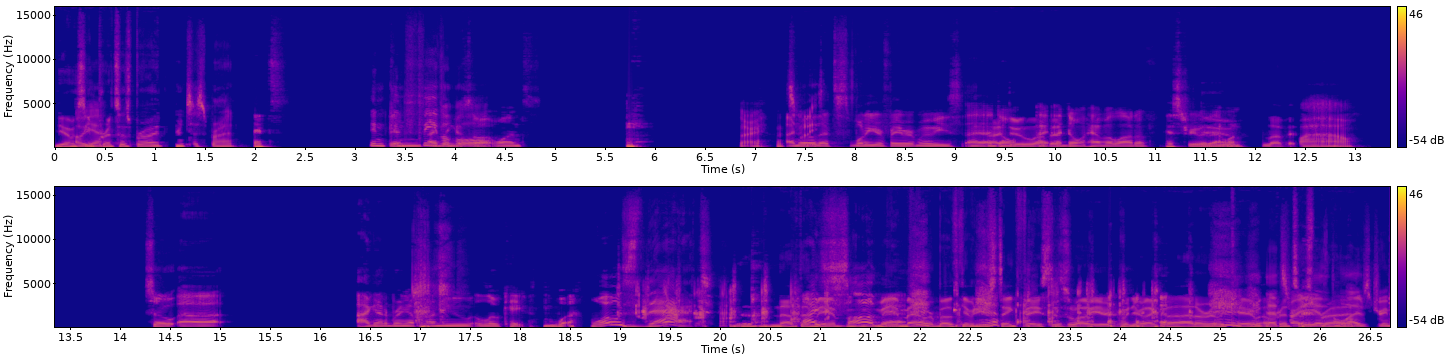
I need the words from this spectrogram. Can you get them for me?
You haven't Oh, seen yeah. Princess Bride? Princess Bride, It's inconceivable. been- I think I saw it once. Sorry, I know funny. that's one of your favorite movies. I, I I don't. do love I, I don't have a lot of history with that one. Love it. Wow. So, uh, I got to bring up a new locate. What? What was that? Nothing. I me, and, saw me and. Matt were both giving you stink faces while you're when you're like, oh, I don't really care about That's right. Princess He has Bride. the live stream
